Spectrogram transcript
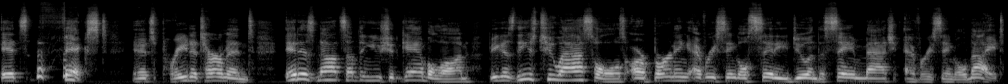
It's fixed. It's predetermined. It is not something you should gamble on because these two assholes are burning every single city doing the same match every single night.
